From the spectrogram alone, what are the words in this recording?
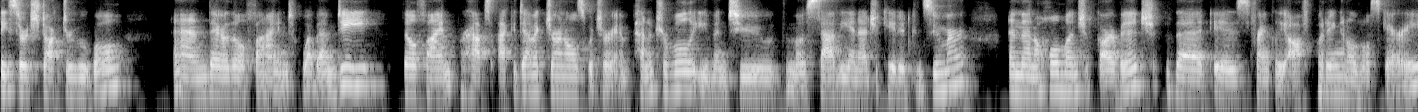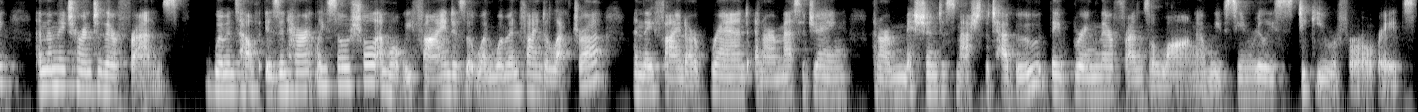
They search Dr. Google and there they'll find WebMD, They'll find perhaps academic journals, which are impenetrable even to the most savvy and educated consumer, and then a whole bunch of garbage that is frankly off putting and a little scary. And then they turn to their friends. Women's health is inherently social. And what we find is that when women find Elektra and they find our brand and our messaging and our mission to smash the taboo, they bring their friends along. And we've seen really sticky referral rates.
